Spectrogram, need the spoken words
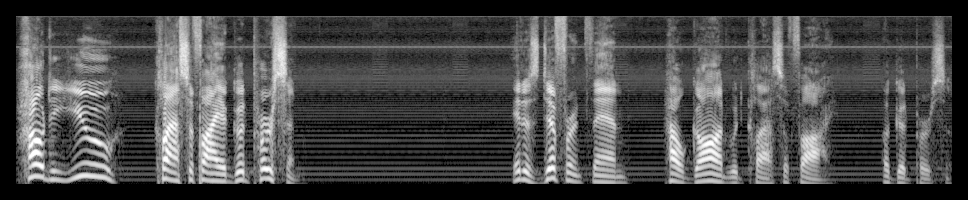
How do you classify a good person? It is different than how God would classify a good person.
